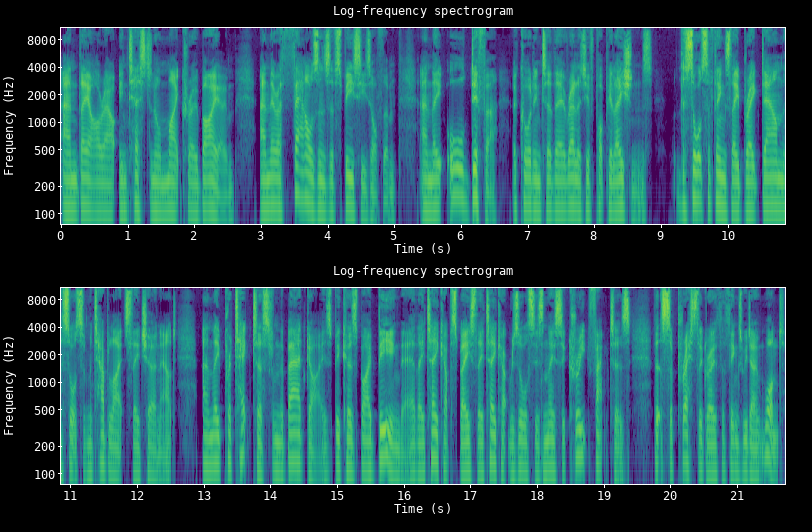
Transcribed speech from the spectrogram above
and they are our intestinal microbiome, and there are thousands of species of them, and they all differ according to their relative populations the sorts of things they break down, the sorts of metabolites they churn out, and they protect us from the bad guys because by being there, they take up space, they take up resources, and they secrete factors that suppress the growth of things we don't want.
